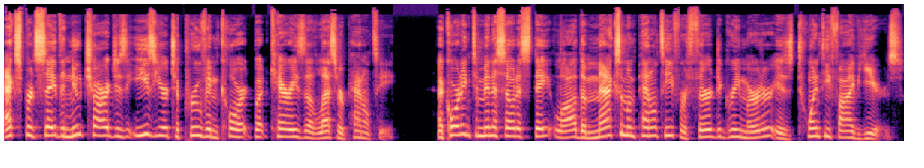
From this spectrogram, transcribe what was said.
Experts say the new charge is easier to prove in court but carries a lesser penalty. According to Minnesota state law, the maximum penalty for third degree murder is 25 years.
